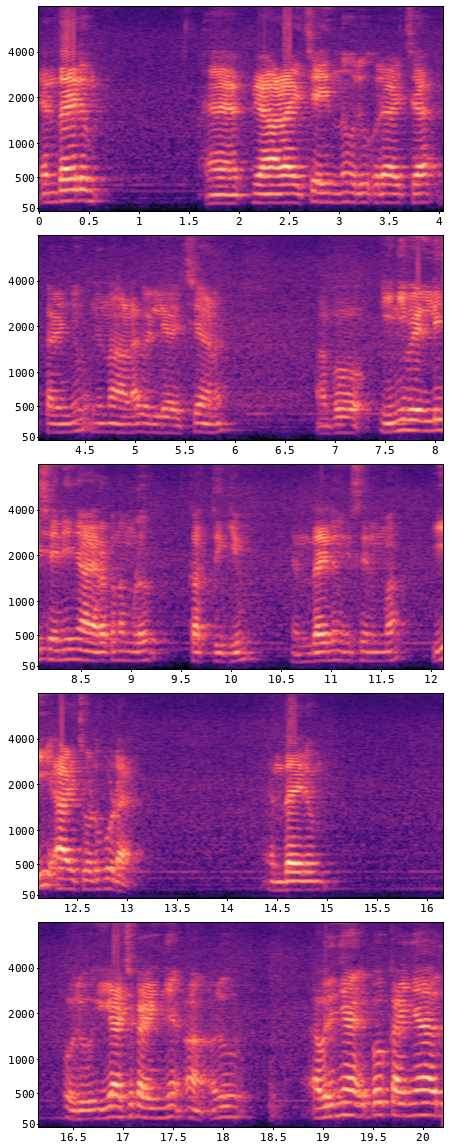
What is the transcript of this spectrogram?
എന്തായാലും വ്യാഴാഴ്ച ഇന്ന് ഒരു ഒരാഴ്ച കഴിഞ്ഞു. ഇനി നാളെ വെള്ളിയാഴ്ചയാണ്. അപ്പോൾ ഇനി വെള്ളി ശനി ഞായറൊക്കെ നമ്മൾ കത്തിക്കും. എന്തായാലും ഈ സിനിമ ഈ ആഴ്ചയോട് കൂടെ. എന്തായാലും ഒരു ഈ ആഴ്ച കഴിഞ്ഞ് ആ ഒരു അവർ ഞാൻ ഇപ്പോൾ കഴിഞ്ഞ ഒരു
